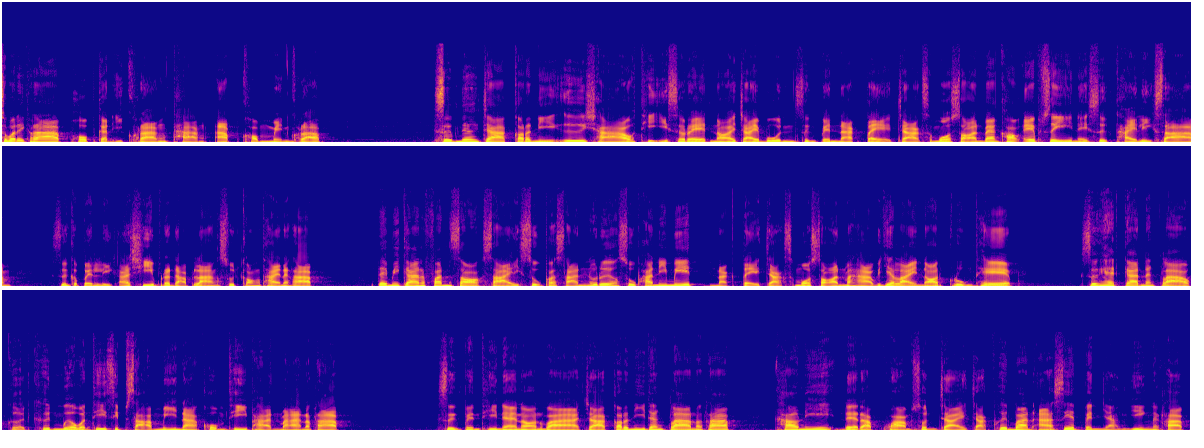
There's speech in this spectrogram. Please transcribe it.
สวัสดีครับ พบกันอีกครั้งทางอัพคอมเมนต์ครับ สืบเนื่องจากกรณีอื้อเฉาที่อิสเรตน้อยใจบุญ ซึ่งเป็นนักเตะจากสโมสรแบงคอก FC ในศึกไทยลีก 3 ซึ่งก็เป็นลีกอาชีพระดับล่างสุดของไทยนะครับ ได้มีการฟันศอกใส่สุภสันเรื่องสุภานิมิตรนักเตะจากสโมสรมหาวิทยาลัยนอร์ทกรุงเทพ ซึ่งเหตุการณ์ดังกล่าวเกิดขึ้นเมื่อวันที่ 13 มีนาคมที่ผ่านมานะครับ ซึ่งเป็นที่แน่นอนว่าจากกรณีดังกล่าวนะครับ คราวนี้ได้รับความสนใจจากเพื่อนบ้านอาเซียนเป็นอย่างยิ่งนะครับ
